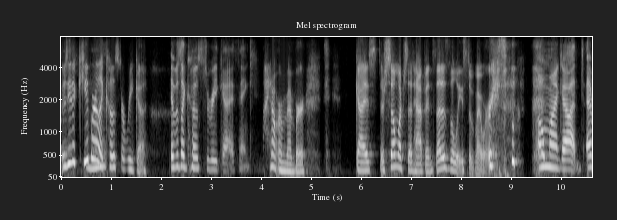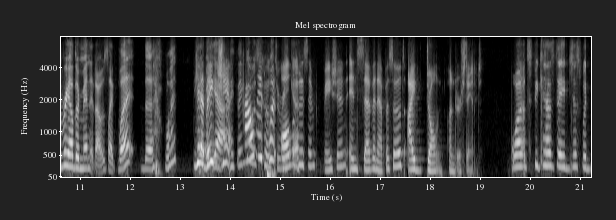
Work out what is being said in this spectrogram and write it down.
it was either cuba or Mm-hmm. like costa rica it was like Costa Rica, I think. I don't remember. Guys, there's so much that happens. That is the least of my worries. Oh my god! Every other minute, I was like, "What the what?" yeah, but they yeah, jam- I think it how was they put Costa all of this information in seven episodes. I don't understand. Well, it's because they just would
